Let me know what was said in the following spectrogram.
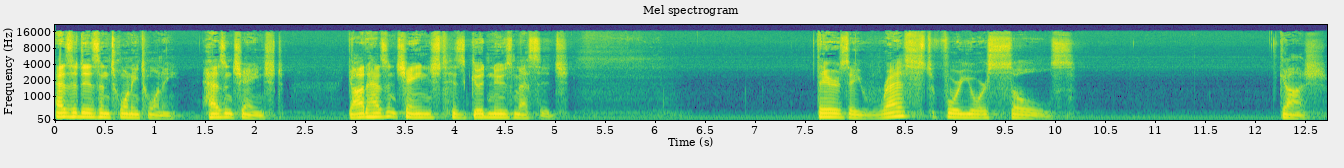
as it is in 2020. Hasn't changed. God hasn't changed his good news message. There's a rest for your souls. Gosh,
